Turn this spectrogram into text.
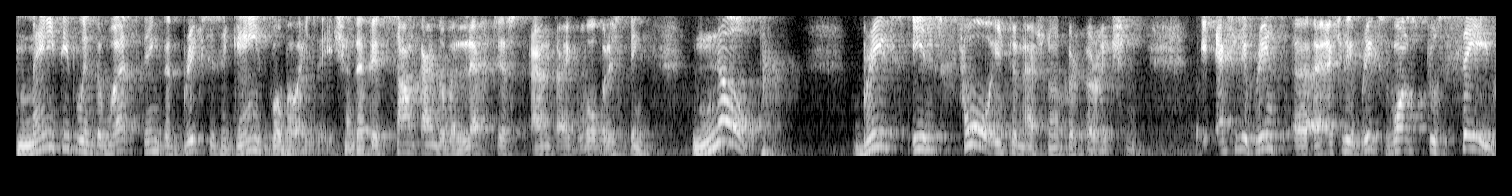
many people in the West think that BRICS is against globalization, that it's some kind of a leftist, anti globalist thing. No! BRICS is for international cooperation. Actually, brings, uh, actually, BRICS wants to save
